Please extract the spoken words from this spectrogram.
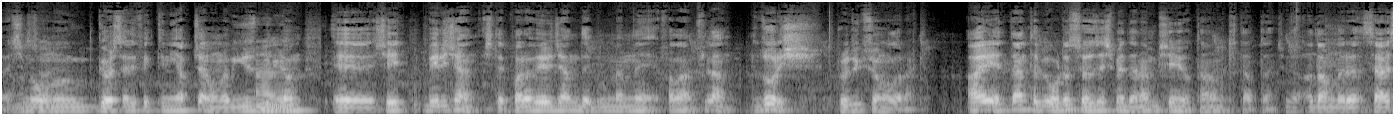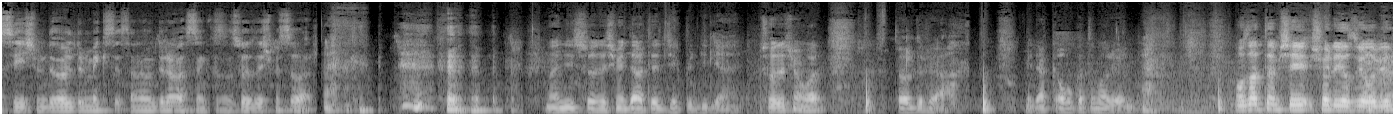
Yani şimdi söyle. onun görsel efektini yapacaksın ona bir 100 Aynen. milyon e, şey vereceksin işte para vereceksin de bilmem ne falan filan zor iş prodüksiyon olarak. Ayrıyetten tabii orada sözleşme denen bir şey yok tamam mı kitapta? Şimdi adamları Cersei'yi şimdi öldürmek istesen öldüremezsin. Kızın sözleşmesi var. Bence hiç sözleşmeyi dert edecek bir dil yani. Sözleşme mi var? Öldür ya. Bir dakika avukatımı arıyorum. o zaten şey şöyle yazıyor olabilir.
